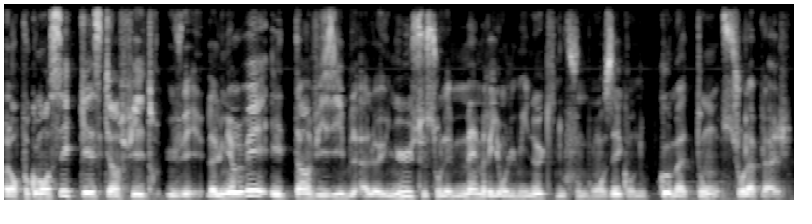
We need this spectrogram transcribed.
Alors pour commencer, qu'est-ce qu'un filtre UV La lumière UV est invisible à l'œil nu, ce sont les mêmes rayons lumineux qui nous font bronzer quand nous comatons sur la plage.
